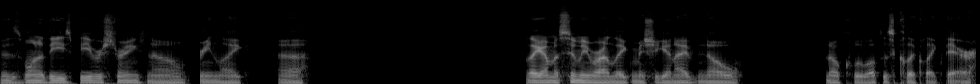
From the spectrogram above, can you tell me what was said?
Is one of these Beaver Springs? No, Green Lake. Uh, like I'm assuming we're on Lake Michigan. I have no no clue. I'll just click like there.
